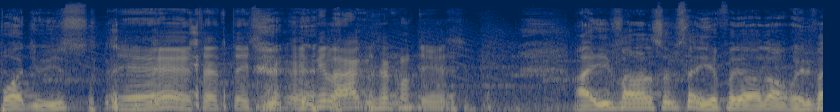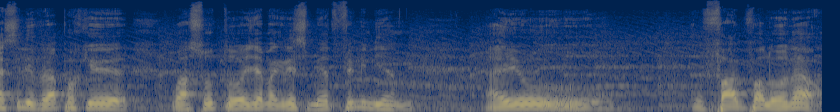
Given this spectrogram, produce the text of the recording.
Pode isso? É, tá, tá, isso é, milagres acontecem. Aí falaram sobre isso aí. Eu falei, ó, não, ele vai se livrar porque o assunto hoje é emagrecimento feminino. Aí o, o Fábio falou, não,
